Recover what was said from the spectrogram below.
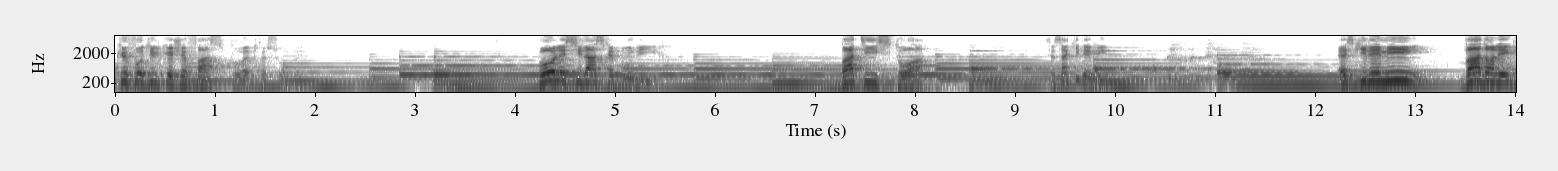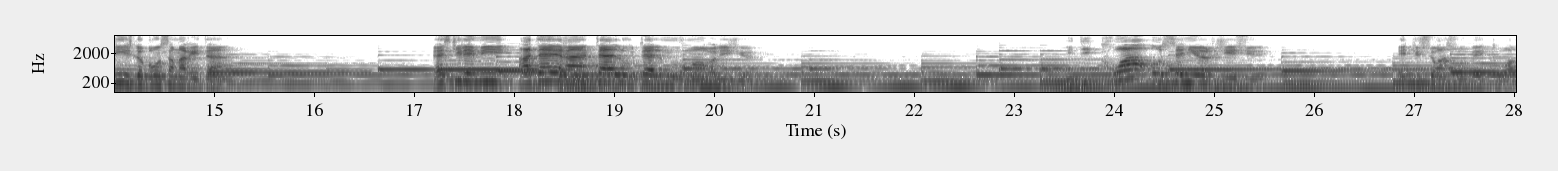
que faut-il que je fasse pour être sauvé? Paul et Silas répondirent, Baptise-toi. C'est ça qu'il est mis. Est-ce qu'il est mis, va dans l'église le bon samaritain? Est-ce qu'il est mis, adhère à un tel ou tel mouvement religieux? Il dit, crois au Seigneur Jésus et tu seras sauvé, toi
